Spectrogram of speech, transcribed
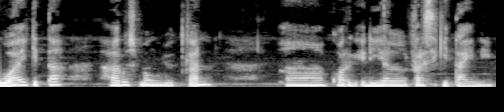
why kita harus mewujudkan uh, keluarga ideal versi kita ini?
